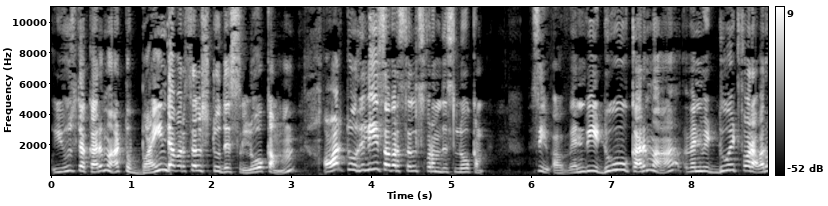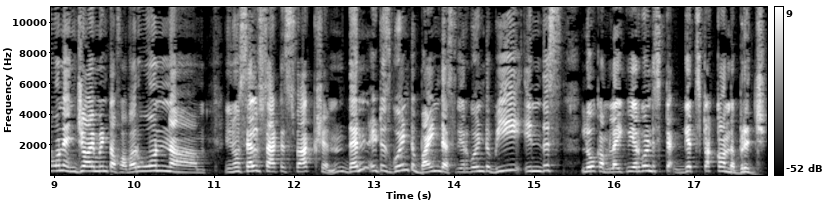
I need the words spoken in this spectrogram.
use the karma to bind ourselves to this lokam or to release ourselves from this lokam. See, uh, when we do karma, when we do it for our own enjoyment of our own, um, you know, self satisfaction, then it is going to bind us. We are going to be in this lokam, like we are going to st- get stuck on the bridge.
